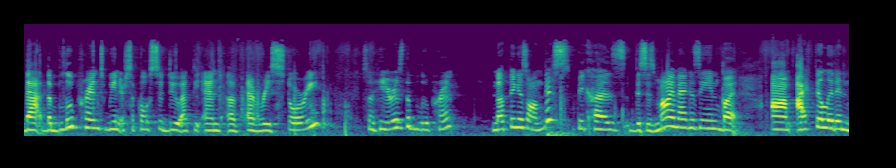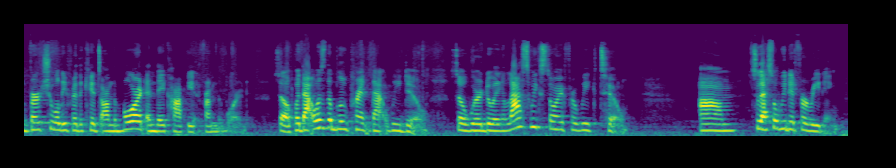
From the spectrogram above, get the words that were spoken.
that the blueprint we are supposed to do at the end of every story. So here is the blueprint. Nothing is on this because this is my magazine, but um, I fill it in virtually for the kids on the board and they copy it from the board. So, but that was the blueprint that we do. So we're doing last week's story for week two. Um, so that's what we did for reading.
